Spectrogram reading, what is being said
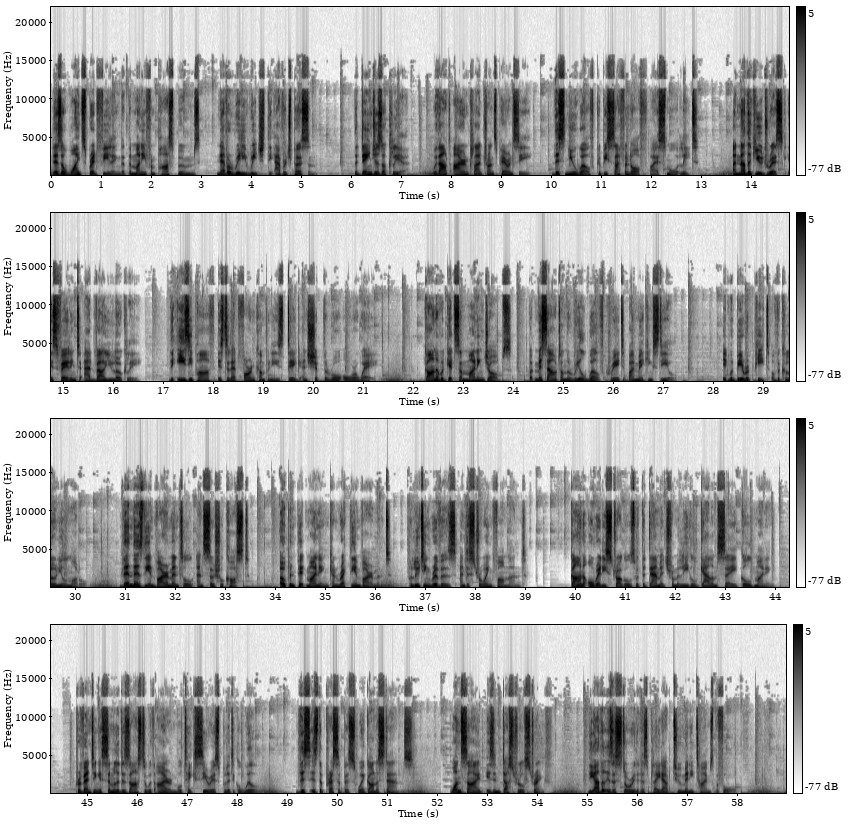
There's a widespread feeling that the money from past booms never really reached the average person. The dangers are clear. Without ironclad transparency, this new wealth could be siphoned off by a small elite. Another huge risk is failing to add value locally. The easy path is to let foreign companies dig and ship the raw ore away. Ghana would get some mining jobs, but miss out on the real wealth created by making steel. It would be a repeat of the colonial model. Then there's the environmental and social cost. Open pit mining can wreck the environment, polluting rivers and destroying farmland. Ghana already struggles with the damage from illegal galamsey gold mining. Preventing a similar disaster with iron will take serious political will. This is the precipice where Ghana stands. One side is industrial strength. The other is a story that has played out too many times before.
